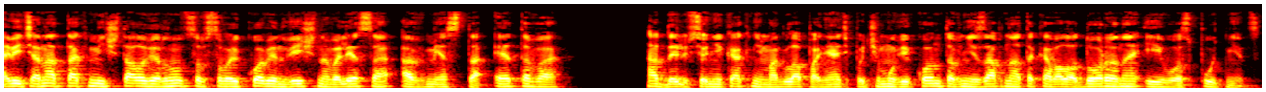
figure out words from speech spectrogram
а ведь она так мечтала вернуться в свой ковен Вечного Леса, а вместо этого... Адель все никак не могла понять, почему Виконта внезапно атаковала Дорана и его спутниц.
